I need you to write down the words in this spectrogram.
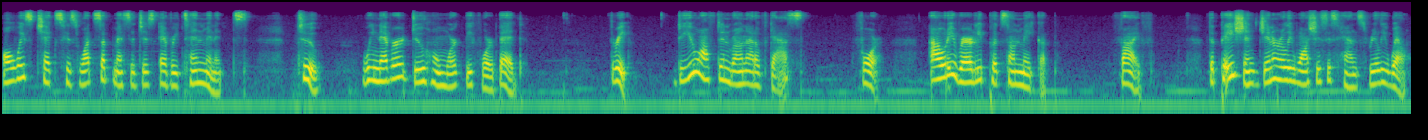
always checks his WhatsApp messages every 10 minutes. 2. We never do homework before bed. 3. Do you often run out of gas? 4. Audi rarely puts on makeup. 5. The patient generally washes his hands really well.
